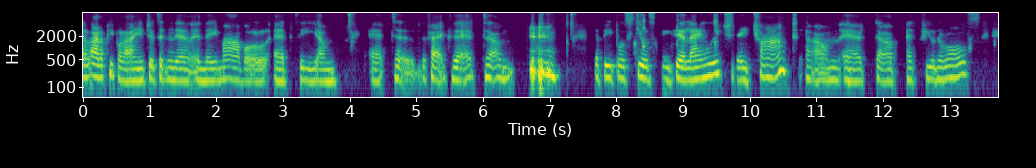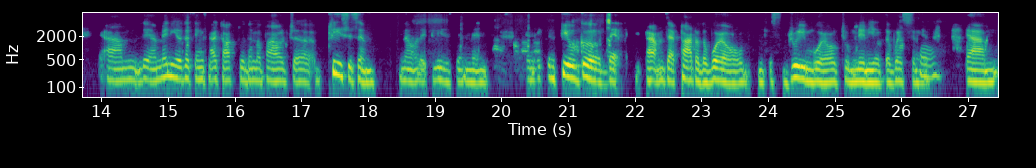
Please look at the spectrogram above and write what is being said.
a lot of people are interested in the and they marvel at the um, at uh, the fact that um, the people still speak their language. They chant um, at uh, at funerals. Um, there are many other things I talk to them about. Uh, pleases them know, that pleases them and, and they can feel good that um, that part of the world, this dream world to many of the Westerners, um,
